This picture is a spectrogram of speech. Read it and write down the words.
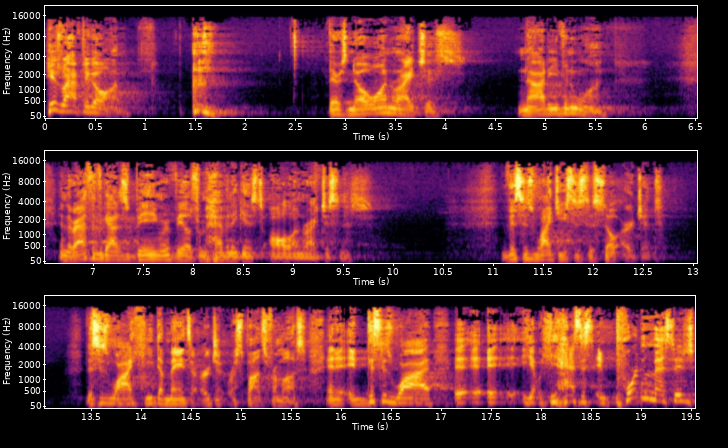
Here's what I have to go on. There's no one righteous, not even one. And the wrath of God is being revealed from heaven against all unrighteousness. This is why Jesus is so urgent. This is why he demands an urgent response from us. And it, it, this is why it, you know, he has this important message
